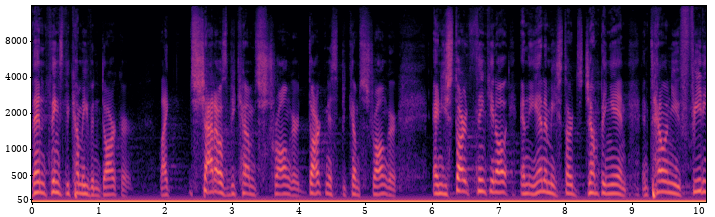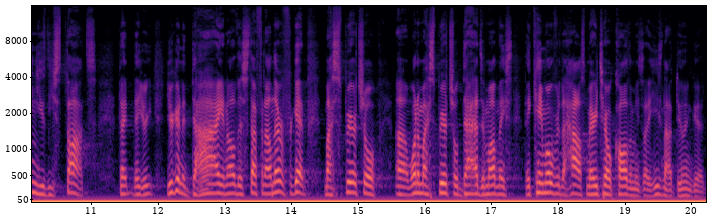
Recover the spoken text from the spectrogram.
then things become even darker. Like, shadows become stronger, darkness becomes stronger and you start thinking all, and the enemy starts jumping in and telling you, feeding you these thoughts that, that you're, you're going to die and all this stuff. And I'll never forget my spiritual, uh, one of my spiritual dads and mom, they, they came over to the house. Mary Terrell called them. He's like, he's not doing good.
